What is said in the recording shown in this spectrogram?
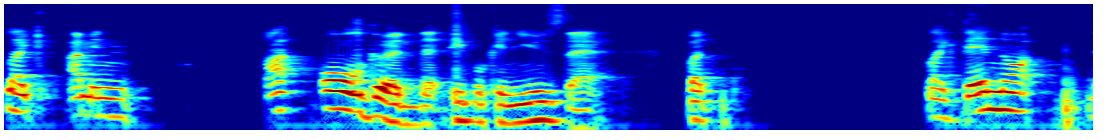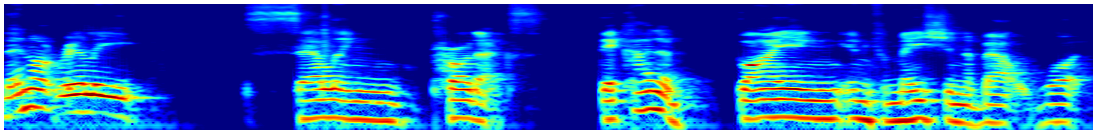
like. I mean, I, all good that people can use that but like they're not they're not really selling products. They're kind of buying information about what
